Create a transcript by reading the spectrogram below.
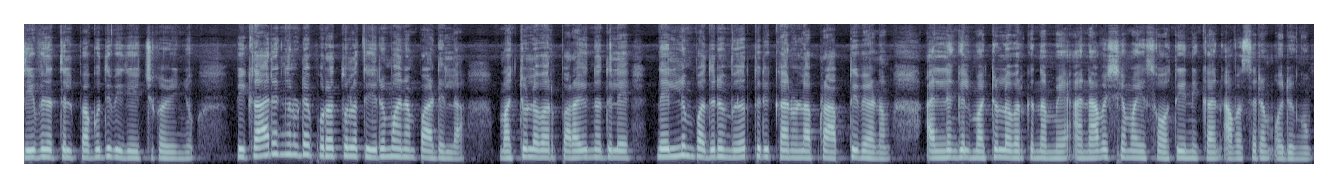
ജീവിതത്തിൽ പകുതി വിജയിച്ചു കഴിഞ്ഞു. വികാരങ്ങളുടെ പുറത്തുള്ള തീരുമാനം പാടില്ല. മറ്റുള്ളവർ പറയുന്നതിലെ നെല്ലും പതിരും വേർതിരിക്കാനുള്ള പ്രാപ്തി വേണം. അല്ലെങ്കിൽ മറ്റുള്ളവർക്ക് നമ്മെ അനാവശ്യമായി സ്വാധീനിക്കാൻ അവസരം ഒരുങ്ങും.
